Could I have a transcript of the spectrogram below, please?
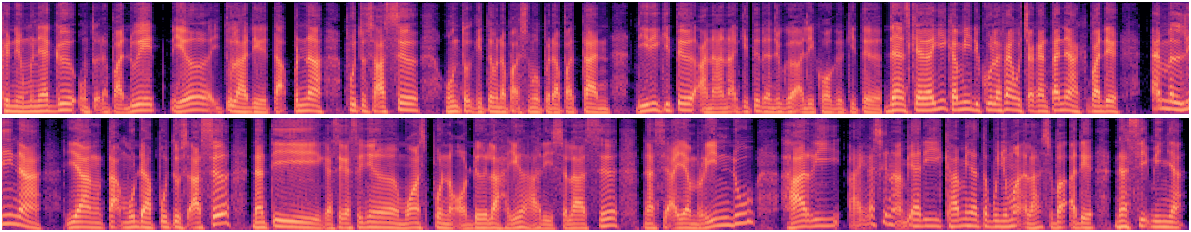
kena meniaga untuk dapat duit. Ya, itulah dia. Tak pernah putus asa untuk kita mendapat semua pendapatan diri kita, anak-anak kita dan juga ahli keluarga kita. Dan sekali lagi kami di Kul FM ucapkan tahniah kepada Emelina yang tak mudah putus asa. Nanti rasa-rasanya Muaz pun nak order lah ya hari Selasa nasi ayam rindu. Hari, saya rasa nak ambil hari Khamis ataupun Jumaat lah sebab ada nasi minyak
